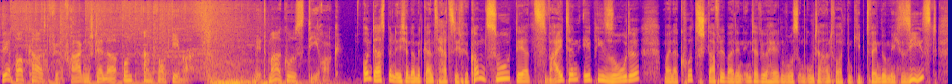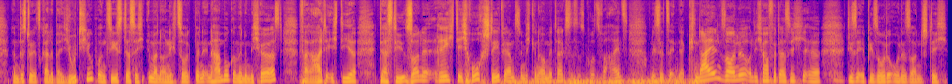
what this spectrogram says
der Podcast für Fragensteller und Antwortgeber mit Markus Tirock. Und das bin ich und damit ganz herzlich willkommen zu der zweiten Episode meiner Kurzstaffel bei den Interviewhelden, wo es um gute Antworten gibt. Wenn du mich siehst, dann bist du jetzt gerade bei YouTube und siehst, dass ich immer noch nicht zurück bin in Hamburg. Und wenn du mich hörst, verrate ich dir, dass die Sonne richtig hoch steht. Wir haben es nämlich genau mittags, es ist kurz vor eins und ich sitze in der knallen Sonne und ich hoffe, dass ich äh, diese Episode ohne Sonnenstich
